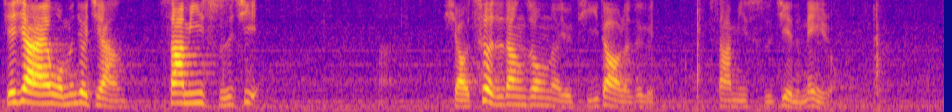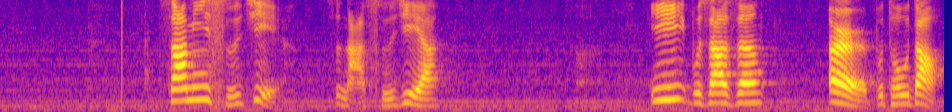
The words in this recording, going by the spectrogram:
接下来我们就讲沙弥十戒。小册子当中呢，有提到了这个沙弥十戒的内容。沙弥十戒是哪十戒啊？一不杀生，二不偷盗，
